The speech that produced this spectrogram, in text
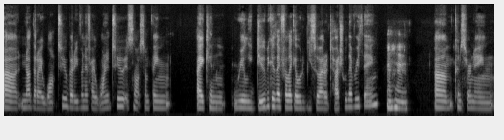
uh, not that I want to, but even if I wanted to, it's not something I can really do because I feel like I would be so out of touch with everything mm-hmm. um, concerning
